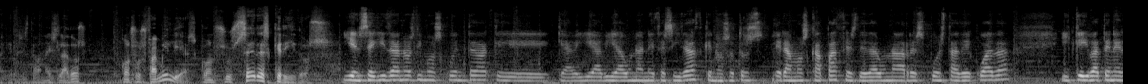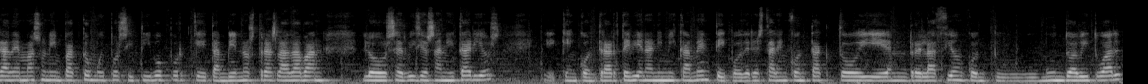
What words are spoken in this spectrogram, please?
a quienes estaban aislados, con sus familias, con sus seres queridos. Y enseguida nos dimos cuenta que, que había una necesidad, que nosotros éramos capaces de dar una respuesta adecuada y que iba a tener además un impacto muy positivo porque también nos trasladaban los servicios sanitarios eh, que encontrarte bien anímicamente y poder estar en contacto y en relación con tu mundo habitual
